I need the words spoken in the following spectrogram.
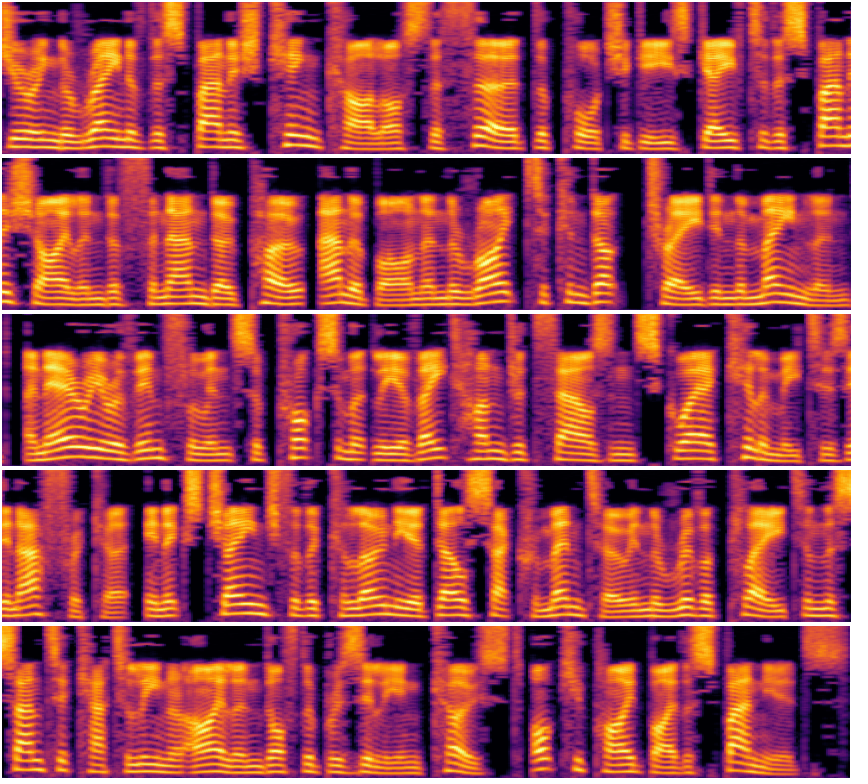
during the reign of the Spanish king Carlos III the Portuguese gave to the Spanish island of Fernando Po, Annobon and the right to conduct trade in the mainland, an area of influence approximately of 800,000 square kilometers in Africa, in exchange for the Colonia del Sacramento in the River Plate and the Santa Catalina island off the Brazilian coast occupied by the Spaniards.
